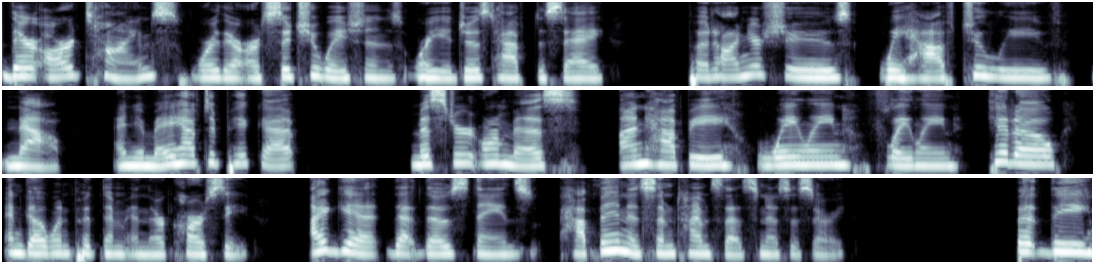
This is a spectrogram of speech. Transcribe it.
there are times where there are situations where you just have to say, put on your shoes. We have to leave now. And you may have to pick up Mr. or Miss unhappy, wailing, flailing kiddo and go and put them in their car seat. I get that those things happen and sometimes that's necessary. But the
